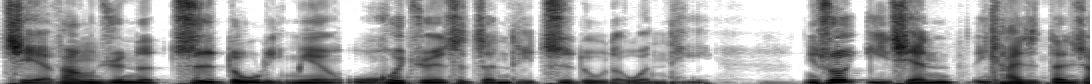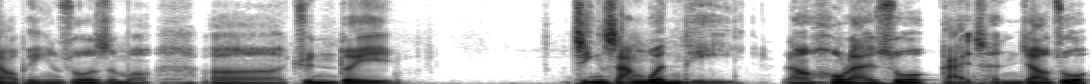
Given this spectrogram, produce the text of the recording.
解放军的制度里面，我会觉得是整体制度的问题。你说以前一开始邓小平说什么呃军队经商问题，然后后来说改成叫做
